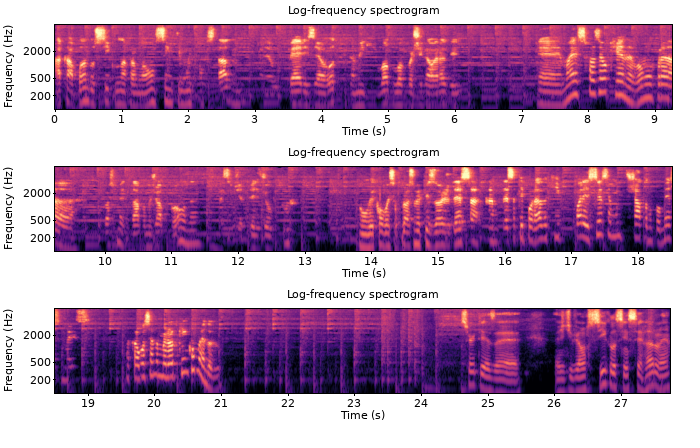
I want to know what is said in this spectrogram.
acabando o ciclo na Fórmula 1 sem ter muito conquistado. Né? É, o Pérez é outro também que logo logo vai chegar a hora dele. É, mas fazer o que, né? Vamos para a próxima etapa no Japão, né? Vai ser dia 13 de outubro. Vamos ver qual vai ser o próximo episódio dessa, dessa temporada que parecia ser muito chata no começo, mas acabou sendo melhor do que encomenda, viu? Com certeza, é a gente vê um ciclo se encerrando, né?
